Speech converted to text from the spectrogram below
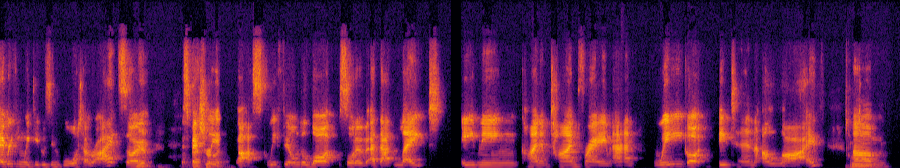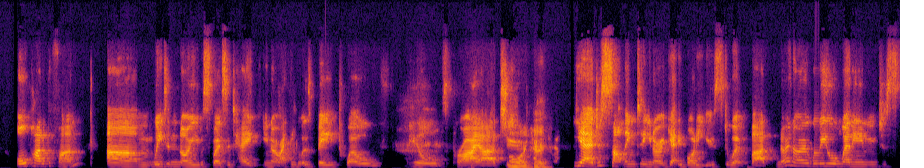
everything we did was in water, right? So Yeah, especially right. at dusk, we filmed a lot sort of at that late evening kind of time frame and we got bitten alive. Um, all part of the fun. Um, we didn't know you were supposed to take, you know, I think it was B12 pills prior to oh, okay. Yeah, just something to, you know, get your body used to it. But no, no, we all went in just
